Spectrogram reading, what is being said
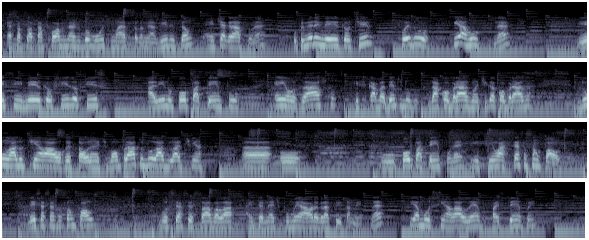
Essa plataforma me ajudou muito numa época da minha vida, então a gente é grato, né? O primeiro e-mail que eu tive foi do Yahoo, né? E esse e-mail que eu fiz, eu fiz ali no Poupa Tempo em Osasco, que ficava dentro do, da Cobrasa, uma antiga Cobrasa. De um lado tinha lá o restaurante Bom Prato, do lado lá tinha uh, o, o Poupa Tempo, né? E tinha o Acesso a São Paulo. Nesse Acesso a São Paulo, você acessava lá a internet por meia hora gratuitamente, né? E a mocinha lá, eu lembro, faz tempo, hein?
